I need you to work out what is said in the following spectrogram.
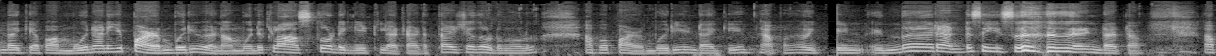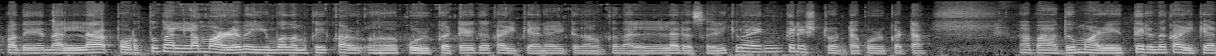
ഉണ്ടാക്കി. അപ്പോൾ അമ്മൂനാണെങ്കിൽ പഴംപൊരി വേണം. അമ്മൂന് ക്ലാസ് തുടങ്ങിയിട്ടില്ല കേട്ടോ അടുത്ത ആഴ്ച തുടങ്ങുള്ളൂ. അപ്പോൾ പഴംപൊരി ഉണ്ടാക്കി. അപ്പോൾ ഇന്ന് രണ്ട് സൈസ് ഉണ്ട് കേട്ടോ അപ്പോൾ അതേ നല്ല പുറത്ത് നല്ല മഴ പെയ്യുമ്പോൾ നമുക്ക് കൊഴുക്കട്ടയൊക്കെ കഴിക്കാനായിട്ട് നമുക്ക് നല്ല രസം. എനിക്ക് ഭയങ്കര ഇഷ്ടമുണ്ട് കൊഴുക്കട്ട. അപ്പോൾ അത് മഴയത്തിരുന്ന് കഴിക്കാൻ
